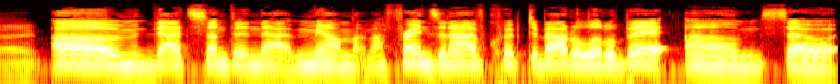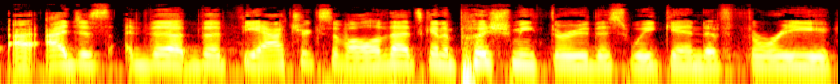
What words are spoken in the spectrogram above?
Right. Um, that's something that my, my friends and I have quipped about a little bit. Um, so I, I just the the theatrics of all of that's going to push me through this weekend of three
